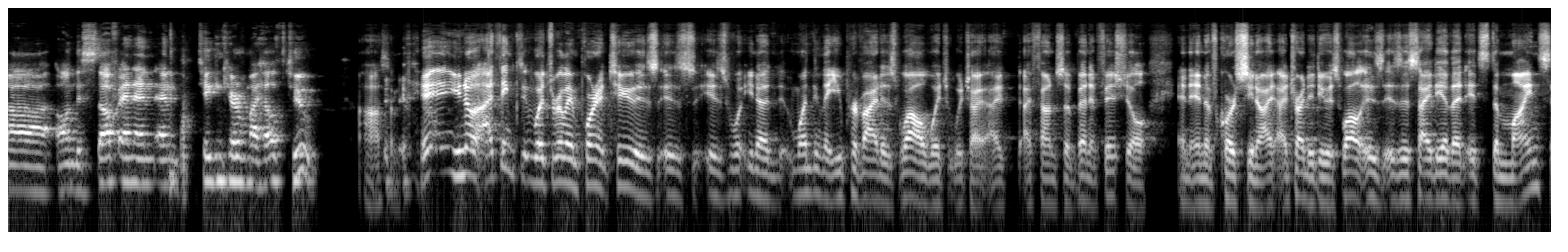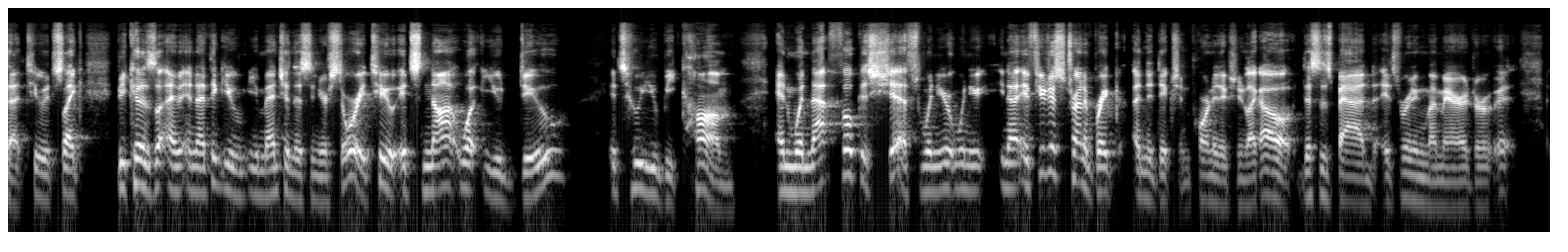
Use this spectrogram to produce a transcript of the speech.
uh, on this stuff and, and, and taking care of my health too. Awesome. Eh, eh, you know, I think what's really important too is is is what you know one thing that you provide as well, which which I I, I found so beneficial, and and of course you know I, I try to do as well is is this idea that it's the mindset too. It's like because and I think you you mentioned this in your story too. It's not what you do, it's who you become and when that focus shifts when you're when you you know if you're just trying to break an addiction porn addiction you're like oh this is bad. It's ruining my marriage or eh,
